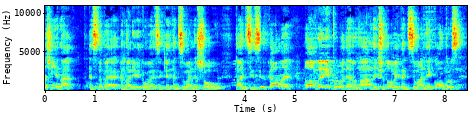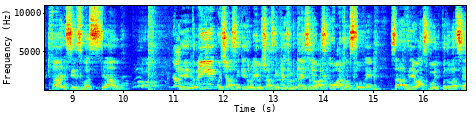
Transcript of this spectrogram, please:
українським на СТБ каналі відбувається яке танцювальне шоу Танці з зірками. Ну а ми проведемо гарний чудовий танцювальний конкурс Танці з гостями. І, Дорогі учасники, дорогі учасники, я звертаюся до вас. Уважно слухаємо. Зараз для вас будуть подаватися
